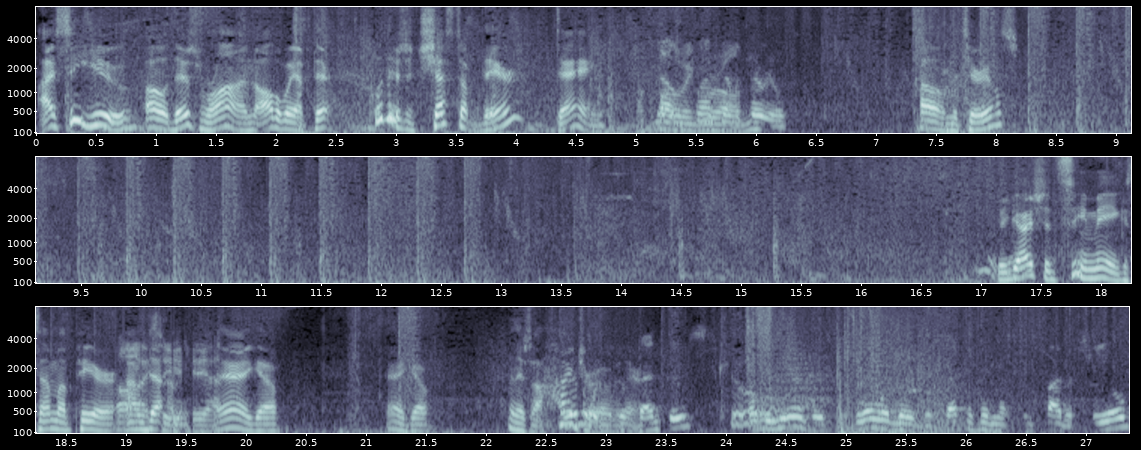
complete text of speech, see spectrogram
I see you. Oh, there's Ron all the way up there. Oh, there's a chest up there? Dang. I'm following no, Ron. materials. Oh, materials? You guys should see me because I'm up here. Oh, I'm I see you, yeah. There you go. There you go. And there's a Hydra over the there. Defenders? Over here, the the one with the, the death is in the, inside a shield.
